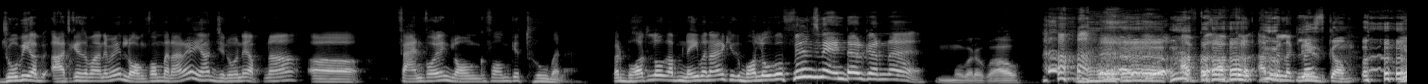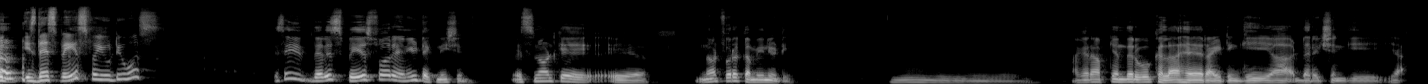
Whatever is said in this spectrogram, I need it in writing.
जो भी अब आज के जमाने में लॉन्ग फॉर्म बना रहे हैं या जिन्होंने अपना फ़ैन फॉलोइंग लॉन्ग फॉर्म के थ्रू बनाया। पर बहुत लोग अब नहीं बना रहे क्योंकि बहुत लोगों को फिल्म्स में एंटर करना है। मुबारक आओ आपको आपको आपको लगता please come is there space for YouTubers there is space for any technician. It's not ke uh, not for a community. अगर आपके अंदर वो कला है राइटिंग की या डायरेक्शन की या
